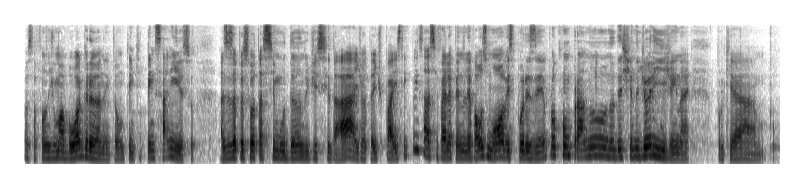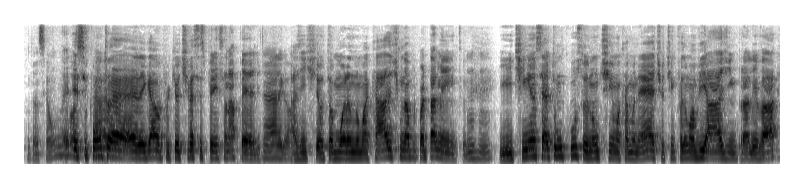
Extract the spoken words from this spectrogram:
você está falando de uma boa grana, então tem que pensar nisso. Às vezes a pessoa está se mudando de cidade ou até de país, tem que pensar se vale a pena levar os móveis, por exemplo, ou comprar no, no destino de origem, né? Porque a mudança é um negócio Esse ponto é, é, legal porque eu tive essa experiência na pele. Ah, legal. A gente, eu tô morando numa casa e tinha que mudar pro apartamento. Uhum. E tinha certo um custo, eu não tinha uma caminhonete, eu tinha que fazer uma viagem para levar.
